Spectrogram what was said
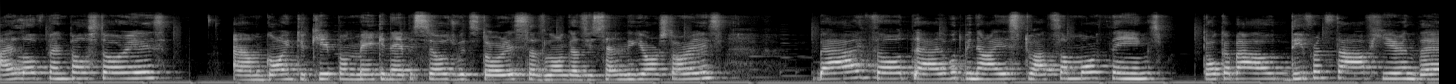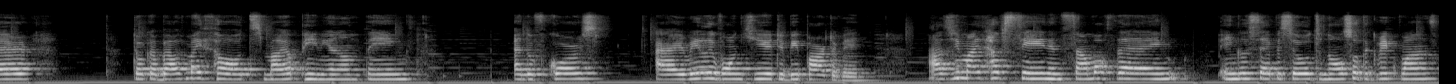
I love pen pal stories. I'm going to keep on making episodes with stories as long as you send me your stories. But I thought that it would be nice to add some more things, talk about different stuff here and there, talk about my thoughts, my opinion on things, and of course, I really want you to be part of it. As you might have seen in some of the English episodes and also the Greek ones,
